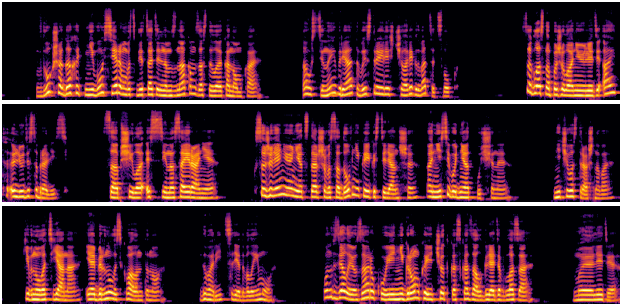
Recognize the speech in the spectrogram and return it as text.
В двух шагах от него серым восклицательным знаком застыла экономка. А у стены в ряд выстроились человек двадцать слуг. Согласно пожеланию леди Айт, люди собрались. Сообщила Эссина Сайрани. К сожалению, нет старшего садовника и костелянши. Они сегодня отпущены. Ничего страшного кивнула Тьяна и обернулась к Валентину. Говорить следовало ему. Он взял ее за руку и негромко и четко сказал, глядя в глаза: "Моя леди,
